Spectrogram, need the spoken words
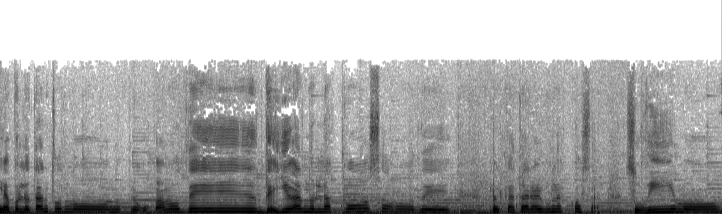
Ya por lo tanto no nos preocupamos de, llevarnos las cosas o de rescatar algunas cosas. Subimos,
